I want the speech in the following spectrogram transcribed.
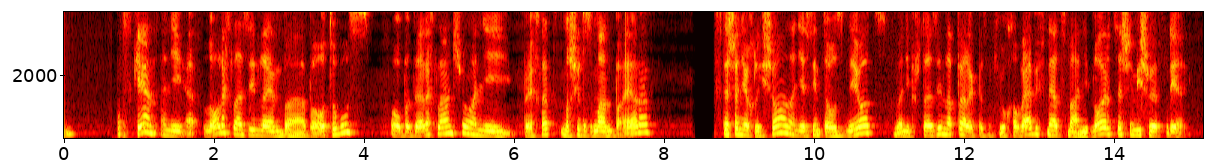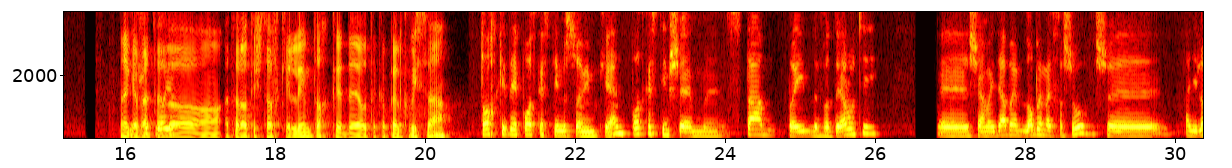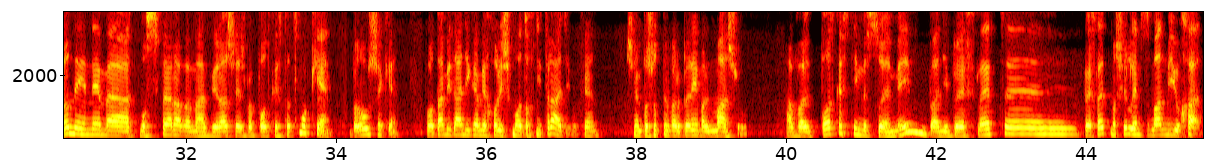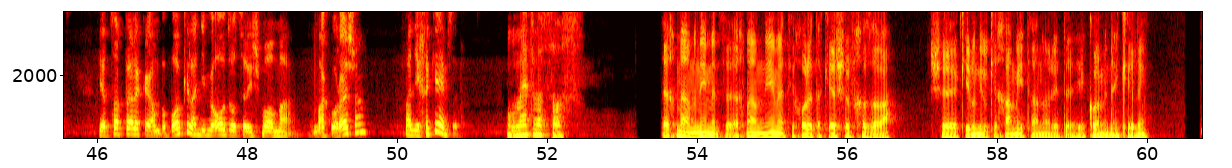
אז כן, אני לא הולך להאזין להם בא, באוטובוס או בדרך לאנשהו, אני בהחלט משאיר זמן בערב. לפני שאני הולך לישון, אני אשים את האוזניות ואני פשוט אאזין לפרק הזה, כי הוא חוויה בפני עצמה, אני לא ארצה שמישהו יפריע לי. רגע, ואתה לא, לא, אתה לא תשטוף כלים תוך כדי או תקפל כביסה? תוך כדי פודקאסטים מסוימים כן, פודקאסטים שהם אה, סתם באים לבדר אותי, אה, שהמידע בהם לא באמת חשוב, שאני לא נהנה מהאטמוספירה ומהאווירה שיש בפודקאסט עצמו, כן, ברור שכן. באותה מידה אני גם יכול לשמוע תוכנית רדיו, כן? שהם פשוט מברברים על משהו. אבל פודקאסטים מסוימים, ואני בהחלט, אה, בהחלט משאיר להם זמן מיוחד. יצא פרק היום בבוקר, אני מאוד רוצה לשמוע מה, מה קורה שם, אני אחכה עם זה. הוא מת בסוף. איך מאמנים את זה? איך מאמנים את יכולת הקשב חזרה? שכאילו נלקחה מאיתנו על ידי כל מיני כלים.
